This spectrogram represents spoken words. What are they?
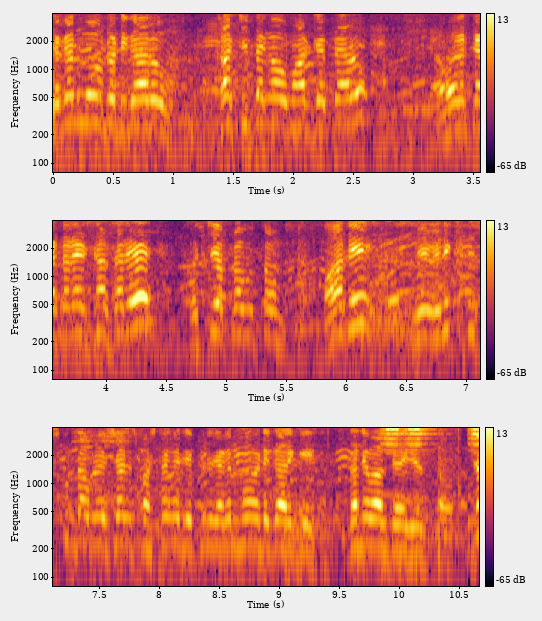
జగన్మోహన్ రెడ్డి గారు ఖచ్చితంగా ఒక మాట చెప్పారు. ఎవరు టెండర్ వేసినా సరే వచ్చే ప్రభుత్వం మాది మేము వెనక్కి తీసుకుంటామనే విషయాన్ని స్పష్టంగా చెప్పిన జగన్మోహన్ రెడ్డి గారికి ధన్యవాదాలు తెలియజేస్తా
